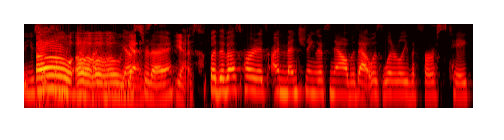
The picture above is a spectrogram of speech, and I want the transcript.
But you said Oh, something oh, oh, oh, yes. yesterday. Yes. But the best part is I'm mentioning this now, but that was literally the first take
